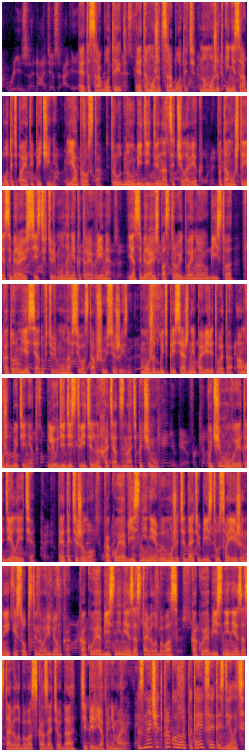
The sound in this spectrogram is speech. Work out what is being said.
Это сработает? Это может сработать, но может и не сработать по этой причине. Я просто. Трудно убедить 12 человек, потому что я собираюсь сесть в тюрьму на некоторое время, я собираюсь построить двойное убийство, в котором я сяду в тюрьму на всю оставшуюся жизнь. Может быть, присяжные поверят в это, а может быть и нет. Люди действительно хотят знать почему. Почему вы это делаете? Это тяжело. Какое объяснение вы можете дать убийству своей жены и собственного ребенка? Какое объяснение заставило бы вас? Какое объяснение заставило бы вас сказать «О да, теперь я понимаю»? Значит, прокурор пытается это сделать.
